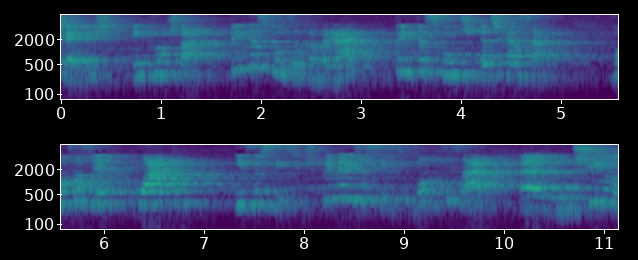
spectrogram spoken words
séries em que vão estar 30 segundos a trabalhar, 30 segundos a descansar. Vou fazer 4 exercícios. Primeiro exercício, vou precisar uh, de mochila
